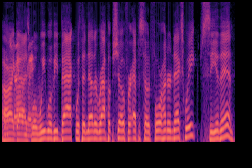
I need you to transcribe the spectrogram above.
All right, guys. Well, we will be back with another wrap up show for episode 400 next week. See you then.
